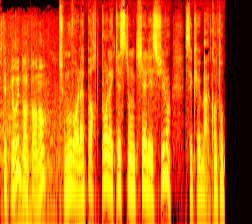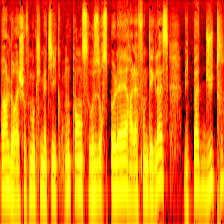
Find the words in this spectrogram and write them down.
C'était plus rude dans le temps, non? Tu m'ouvres la porte pour la question qui allait suivre. C'est que bah, quand on parle de réchauffement climatique, on pense aux ours polaires, à la fonte des glaces, mais pas du tout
